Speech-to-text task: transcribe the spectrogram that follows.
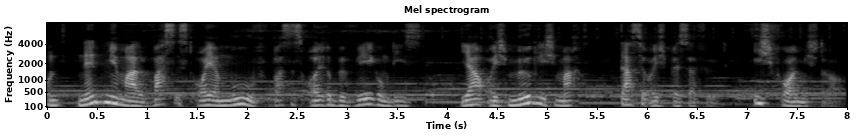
und nennt mir mal, was ist euer Move, was ist eure Bewegung, die es ja euch möglich macht, dass ihr euch besser fühlt. Ich freue mich drauf.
